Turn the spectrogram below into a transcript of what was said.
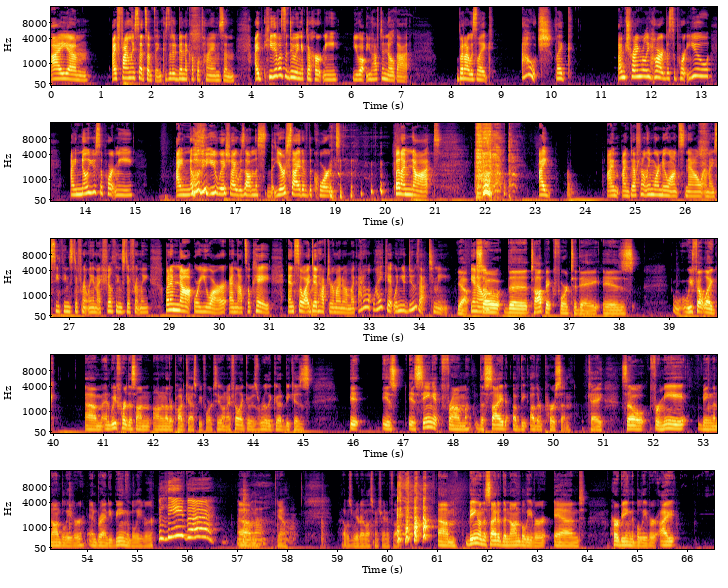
i um i finally said something because it had been a couple times and i he wasn't doing it to hurt me you you have to know that but i was like ouch like i'm trying really hard to support you i know you support me i know that you wish i was on this your side of the court but i'm not I I'm I'm definitely more nuanced now and I see things differently and I feel things differently, but I'm not where you are and that's okay. And so I did have to remind him I'm like I don't like it when you do that to me. Yeah. You know? So the topic for today is we felt like um and we've heard this on on another podcast before too and I felt like it was really good because it is is seeing it from the side of the other person, okay? So for me being the non-believer and Brandy being the believer, Believer. um, yeah, that was weird. I lost my train of thought. um, being on the side of the non-believer and her being the believer, I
